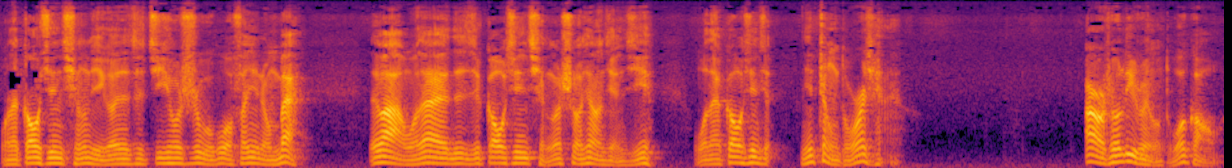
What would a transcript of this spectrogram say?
我再高薪请几个这机修师傅给我分析整备，对吧？我在这高薪请个摄像剪辑，我再高薪请您挣多少钱呀？二手车利润有多高啊？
